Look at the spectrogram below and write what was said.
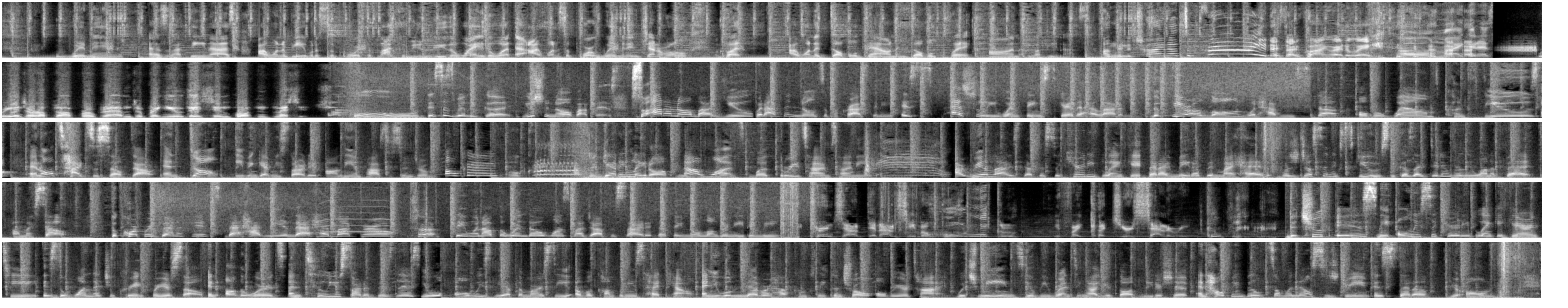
women, as Latinas. I want to be able to support the black community, the white, the what. I want to support women in general, but I want to double down and double click on Latinas. I'm going to try not to cry. And I start crying right away. oh my goodness. We interrupt our program to bring you this important message. Ooh, this is really good. You should know about this. So I don't know about you, but I've been known to procrastinate. It's especially when things scare the hell out of me. The fear alone would have me stuck, overwhelmed, confused, and all types of self doubt. And don't even get me started on the imposter syndrome. Okay. Okay. After getting laid off, not once, but three times, honey. I realized that the security blanket that I made up in my head was just an excuse because I didn't really want to bet on myself. The corporate benefits that had me in that headlock, girl, they went out the window once my job decided that they no longer needed me. Turns out that I'll save a whole nickel if I cut your salary completely. The truth is, the only security blanket guarantee is the one that you create for yourself. In other words, until you start a business, you will always be at the mercy of a company's headcount, and you will never have complete control over your time, which means you'll be renting out your thought leadership and helping build someone else's dream instead of your own.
